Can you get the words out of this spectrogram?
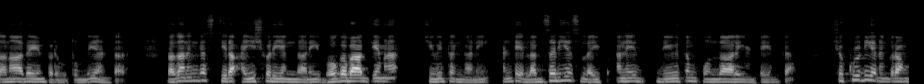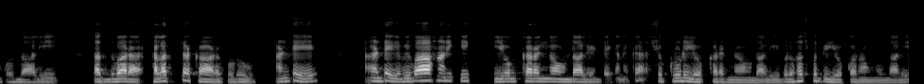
ధనాదాయం పెరుగుతుంది అంటారు. ప్రధానంగా స్థిర ఐశ్వర్యం కానీ భోగభాగ్యమైన జీవితం కానీ అంటే లగ్జరియస్ లైఫ్ అనే జీవితం పొందాలి అంటే కనుక శుక్రుడి అనుగ్రహం పొందాలి. తద్వారా కలత్రకారకుడు అంటే అంటే వివాహానికి యోగకరంగా ఉండాలి అంటే కనుక శుక్రుడు యోగకరంగా ఉండాలి బృహస్పతి యోగకరంగా ఉండాలి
